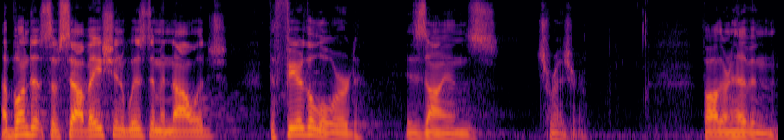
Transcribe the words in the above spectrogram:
Abundance of salvation, wisdom, and knowledge, the fear of the Lord is Zion's treasure. Father in heaven,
